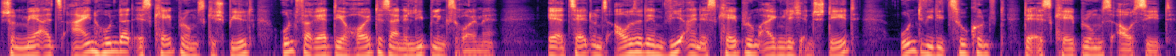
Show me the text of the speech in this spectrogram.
schon mehr als 100 Escape Rooms gespielt und verrät dir heute seine Lieblingsräume. Er erzählt uns außerdem, wie ein Escape Room eigentlich entsteht und wie die Zukunft der Escape Rooms aussieht.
